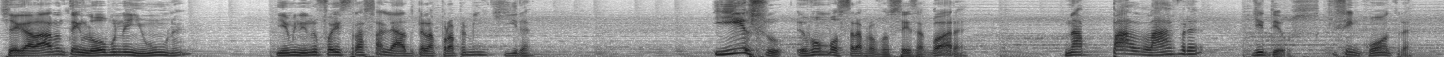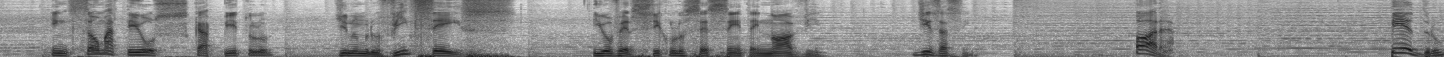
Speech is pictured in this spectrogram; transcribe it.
Chega lá, não tem lobo nenhum, né? E o menino foi estraçalhado pela própria mentira. E isso eu vou mostrar para vocês agora na palavra de Deus, que se encontra em São Mateus, capítulo de número 26 e o versículo 69. Diz assim: Ora, Pedro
